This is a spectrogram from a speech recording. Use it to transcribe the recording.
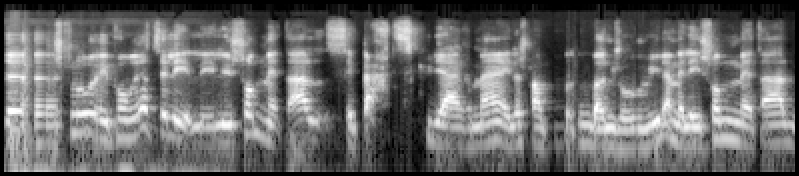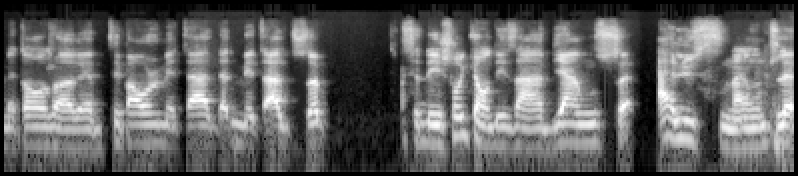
de show. Et pour vrai, tu sais, les, les, les shows de métal, c'est particulièrement, et là, je parle pas de Bon Jovi, là, mais les shows de métal, mettons, genre, euh, tu sais, power metal, death metal, tout ça, c'est des shows qui ont des ambiances hallucinantes. là.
